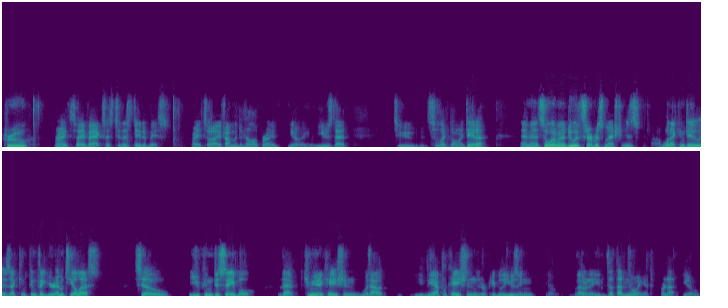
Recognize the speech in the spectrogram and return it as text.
crew, right? So I have access to this database, right? So if I'm a developer, I you know I use that to select all my data. And then, so what I'm going to do with Service Mesh is what I can do is I can configure MTLS so you can disable that communication without the applications or people using, you know, without any, without them knowing it or not, you know,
